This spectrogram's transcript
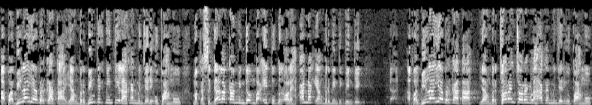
Apabila ia berkata, yang berbintik-bintiklah akan menjadi upahmu, maka segala kambing domba itu beroleh anak yang berbintik-bintik. Dan apabila ia berkata, yang bercoreng-corenglah akan menjadi upahmu,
